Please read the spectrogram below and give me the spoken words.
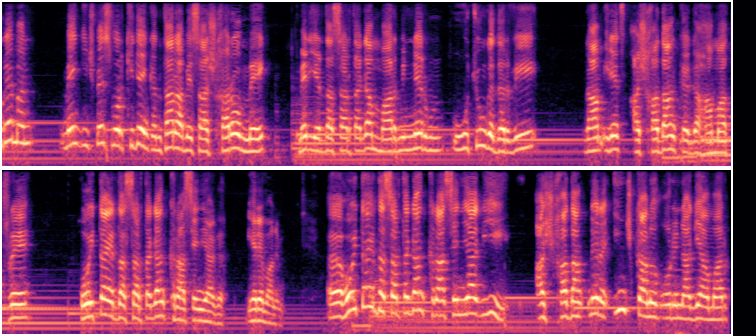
ուրեմն մենք ինչպես որ գիտենք ընդհանրապես աշխարհով մեկ մեր երդասարտական մարմիններ ուղություն կդրվի կամ իրենց աշխատանքը կհամատրե հոյտա երդասարտական քրասենյակը Երևանում։ Հոյտա երդասարտական քրասենյակի աշխատանքները ինչ կանով օրինակի համար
